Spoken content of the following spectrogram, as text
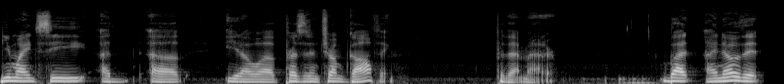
you might see a, a you know, uh, President Trump golfing, for that matter. But I know that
